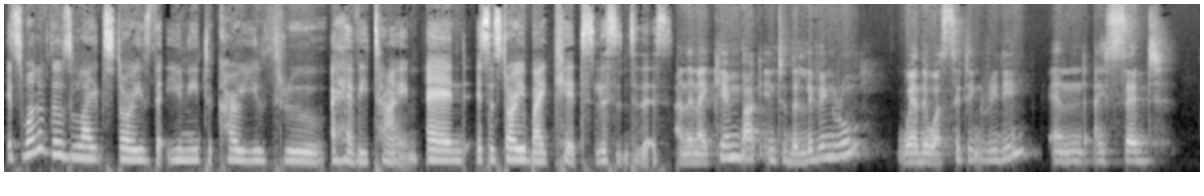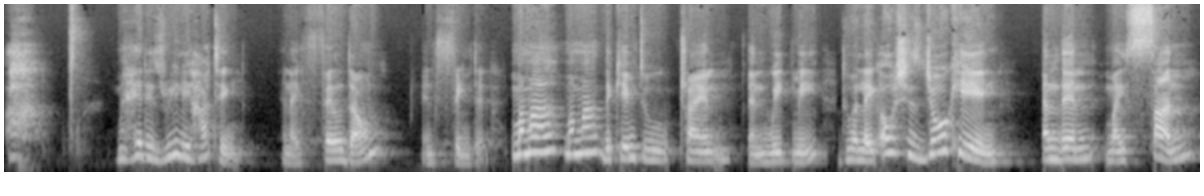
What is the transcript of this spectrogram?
It's one of those light stories that you need to carry you through a heavy time. And it's a story by Kit. Listen to this. And then I came back into the living room where they were sitting reading, and I said, Ah, my head is really hurting. And I fell down and fainted. Mama, Mama, they came to try and, and wake me. They were like, Oh, she's joking. And then my son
